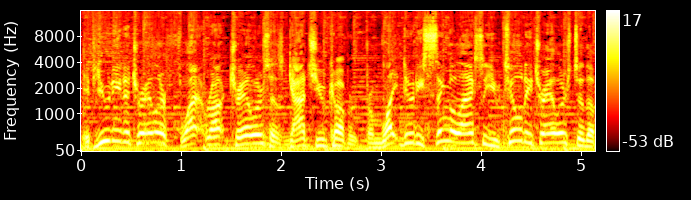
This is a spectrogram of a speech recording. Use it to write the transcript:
If you need a trailer, Flat Rock Trailers has got you covered. From light duty single axle utility trailers to the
